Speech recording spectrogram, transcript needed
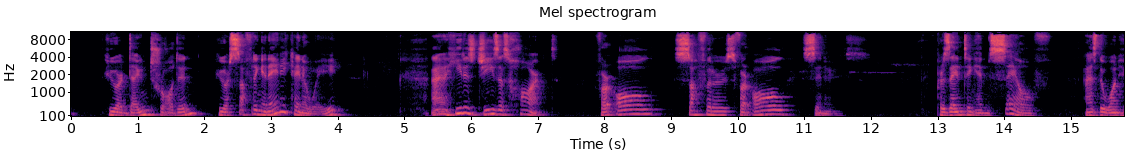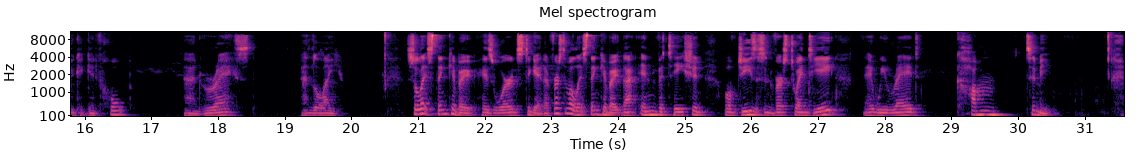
who are downtrodden, who are suffering in any kind of way. And here is Jesus' heart for all sufferers, for all sinners, presenting himself as the one who can give hope and rest and life. So let's think about his words together. First of all, let's think about that invitation of Jesus in verse 28. Uh, we read, Come to me.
